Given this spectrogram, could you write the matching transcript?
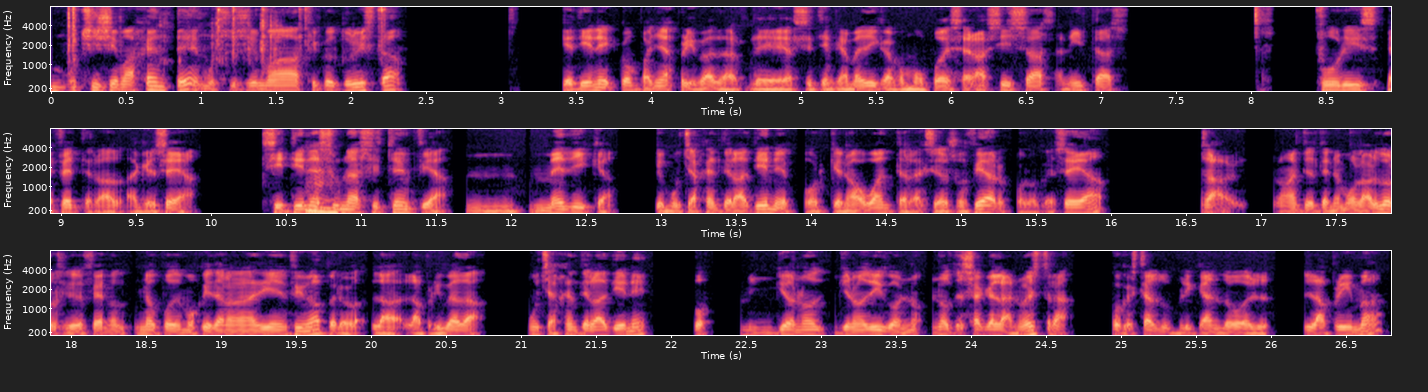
muchísima gente, muchísima cicloturista, que tiene compañías privadas de asistencia médica, como puede ser Asisa, Sanitas, Furis, etcétera, la que sea. Si tienes una asistencia mm, médica, que mucha gente la tiene porque no aguanta la seguridad social, por lo que sea, o sea, normalmente tenemos las dos, no, no podemos quitar a nadie encima, pero la, privada, mucha gente la tiene, pues yo no, yo no digo no, te saques la nuestra, porque estás duplicando la prima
